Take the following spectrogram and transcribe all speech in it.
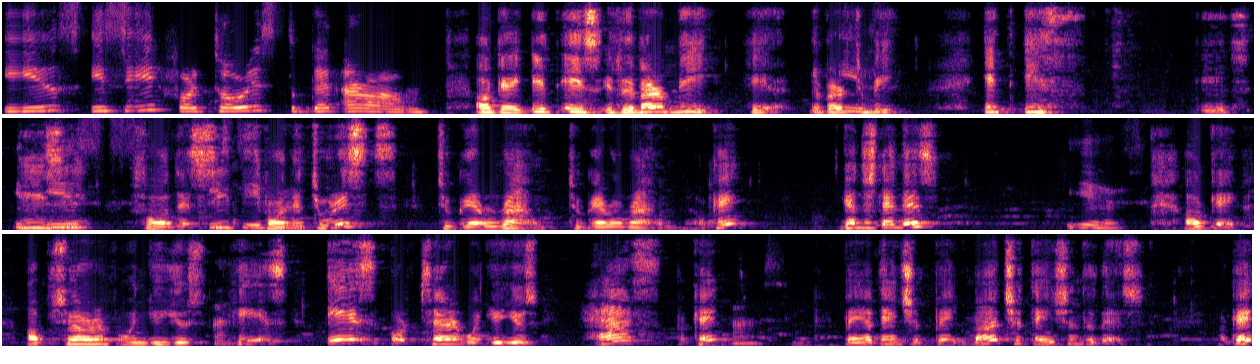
is easy for tourists to get around. Okay, it is. It's the verb be here. The It verb to be. It is. It's It easy is for the city for for- the tourists to get around. To get around. Okay. You understand this? Yes. Okay, observe when you use Uh. his, is, or observe when you use has, okay? Has. Pay attention, pay much attention to this, okay?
